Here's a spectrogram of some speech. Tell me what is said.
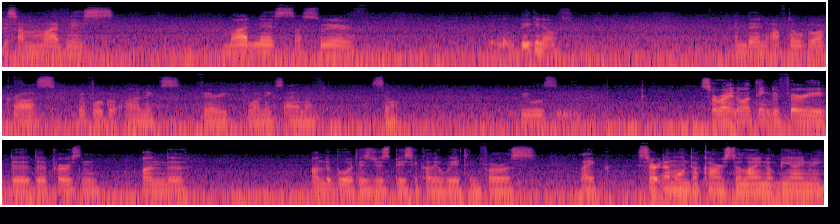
This a madness. Madness, I swear. It look big enough. And then after we go across, before we will go on next ferry to our next island. So we will see. So right now I think the ferry the, the person on the on the boat is just basically waiting for us. Like certain amount of cars to line up behind me.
